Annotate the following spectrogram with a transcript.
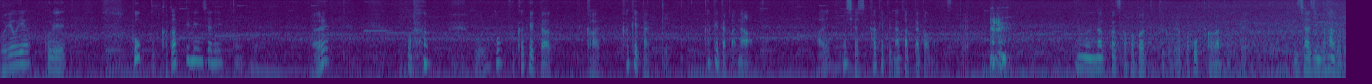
おやおやこれホップかかってねえんじゃねえと思ってあれ？この俺ホップかけたかかけたっけ？かけたかな？ってあれ？もしかしてかけてなかったかもっつって。でも何発かパパって言ったけどやっぱホップかかってて。チャージングハンドルって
